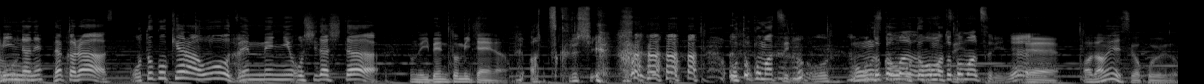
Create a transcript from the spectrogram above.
みんなね。だから男キャラを前面に押し出したそのイベントみたいな。暑苦しい。男祭り。男ま男祭り。男祭りね、ええ。あダメですかこういうの。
